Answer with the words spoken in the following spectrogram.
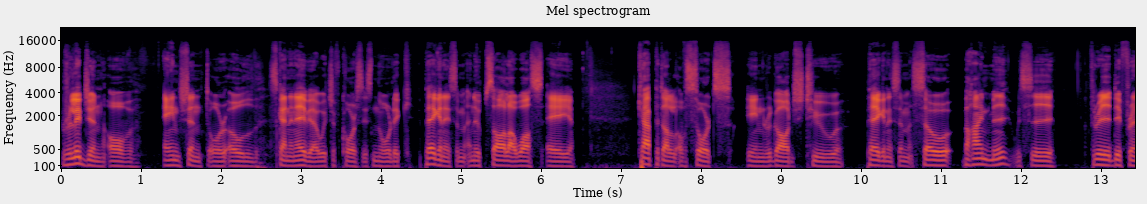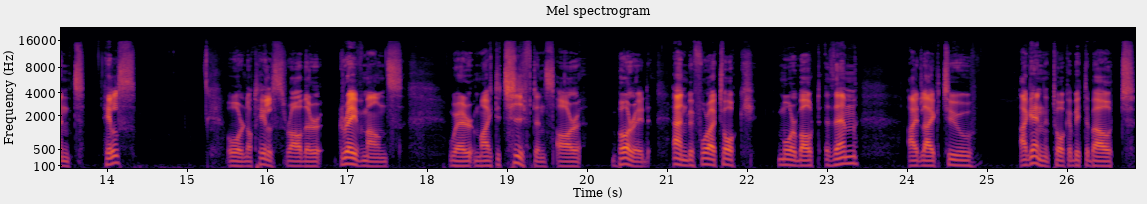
religion of ancient or old Scandinavia, which of course is Nordic paganism and Uppsala was a capital of sorts in regards to paganism. So behind me we see three different hills, or not hills, rather grave mounds, where mighty chieftains are buried. And before I talk more about them, I'd like to again talk a bit about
